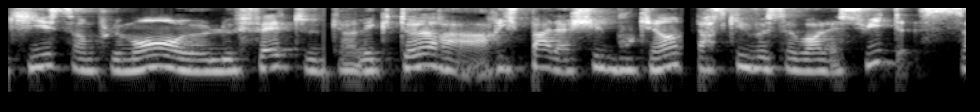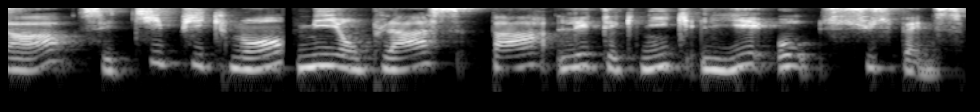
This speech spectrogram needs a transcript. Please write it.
qui est simplement le fait qu'un lecteur arrive pas à lâcher le bouquin parce qu'il veut savoir la suite. Ça, c'est typiquement mis en place par les techniques liées au suspense.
